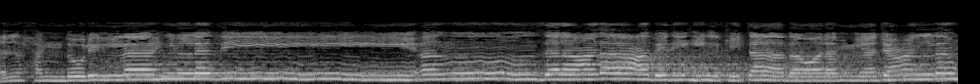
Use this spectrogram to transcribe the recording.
الْحَمْدُ لِلَّهِ الَّذِي أَنزَلَ عَلَىٰ عَبْدِهِ الْكِتَابَ وَلَمْ يَجْعَل لَّهُ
